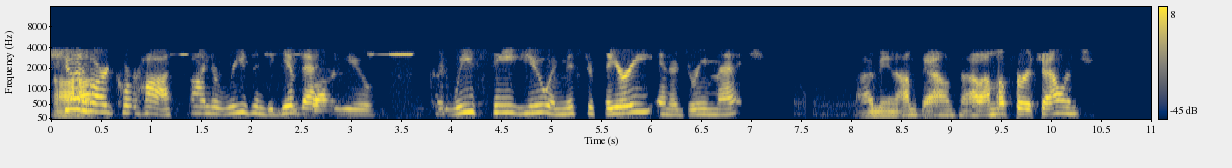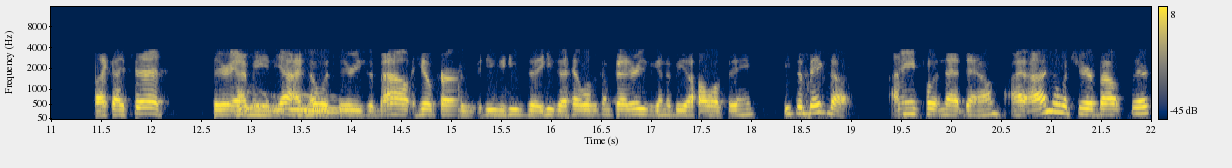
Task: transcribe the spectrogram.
Should Uh-huh. Hardcore Haas find a reason to give that to you, could we see you and Mr. Theory in a dream match? I mean, I'm down. I'm up for a challenge. Like I said, Theory. I mean, yeah, I know what Theory's about. He'll probably he, he's a he's a hell of a competitor. He's going to be a Hall of Fame. He's a big dog. I ain't putting that down. I I know what you're about, sir.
